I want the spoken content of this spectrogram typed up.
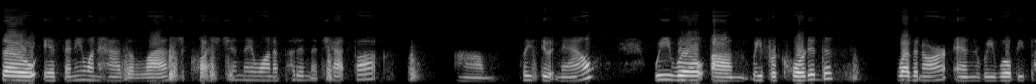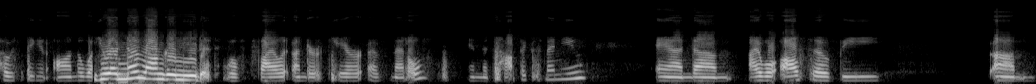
so if anyone has a last question they want to put in the chat box, um, please do it now. We will, um, we've recorded this webinar, and we will be posting it on the web. You are no longer muted. We'll file it under Care of Metals in the Topics menu. And um, I will also be um,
